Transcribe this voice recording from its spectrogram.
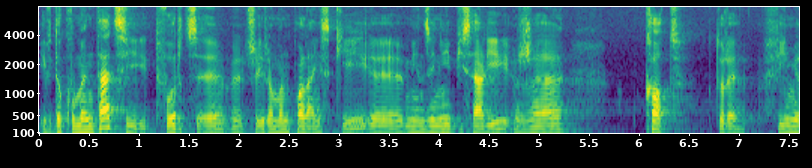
I w dokumentacji twórcy, czyli Roman Polański, między innymi pisali, że kot, który w filmie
